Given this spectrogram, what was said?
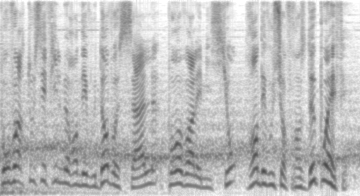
Pour voir tous ces films, rendez-vous dans vos salles. Pour revoir l'émission, rendez-vous sur France2.fr.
